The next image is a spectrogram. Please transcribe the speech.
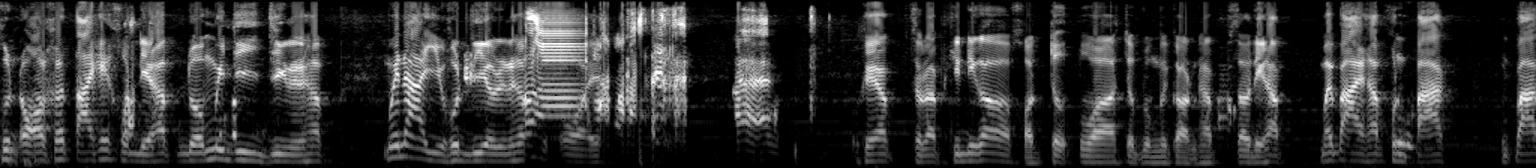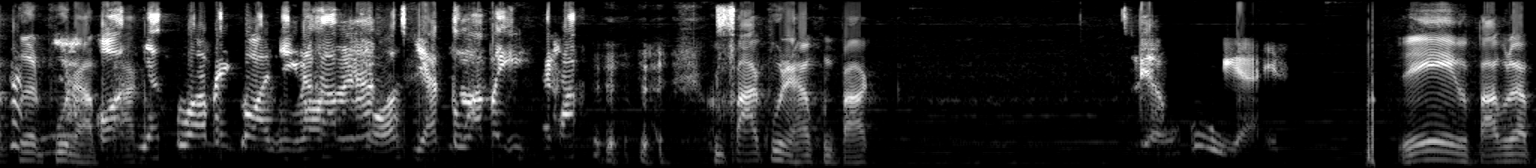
คุณออนเขาตายแค่คนเดียวครับดวงไม่ดีจริงๆเลยนะครับ ไม่น่าอยู่คนเดียวเลยนะครับคุณออยอ่าโอเคครับสำหรับคลิปนี้ก็ขอจบตัวจบลงไปก่อนครับ สวัสดีครับบ๊ายบายครับ คุณปาร์คคุณปาร์คเพื่อนพูดหนะครับขอปาร์คเสียตัวไปก่อนอีกนะครับขอเสียตัวไปอีกนะครับ คุณปาร์คพูดหนะครับ คุณปาร์คเรื่องกู้อีกอะเย้คุณปาร์คพูดครับ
